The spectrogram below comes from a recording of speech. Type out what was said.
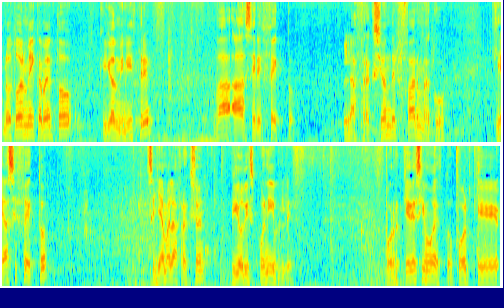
no todo el medicamento que yo administre va a hacer efecto. La fracción del fármaco que hace efecto se llama la fracción biodisponible. ¿Por qué decimos esto? Porque,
